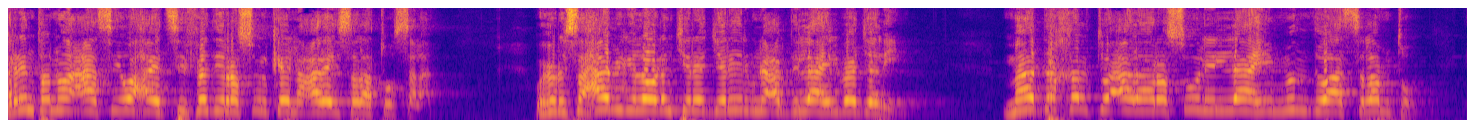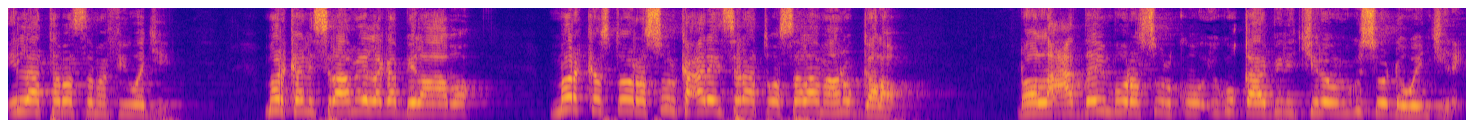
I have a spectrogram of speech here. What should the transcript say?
arrinta noocaasi waxayd sifadii rasuulkeenna calayhi salaatu wasalaam wuxuu uhi saxaabigii la odhan jiray jariir bni cabdillaahi albajali maa dakhaltu calaa rasuuli illaahi mundu aslamtu ilaa tabasama fii wajhi. Markan islaamay laga bilaabo mar kastoo rasuulka calayhi salaatu wasalaam aan u galo dhoolla caddayn buu rasuulku igu qaabili jiray oo igu soo dhoweyn jiray.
